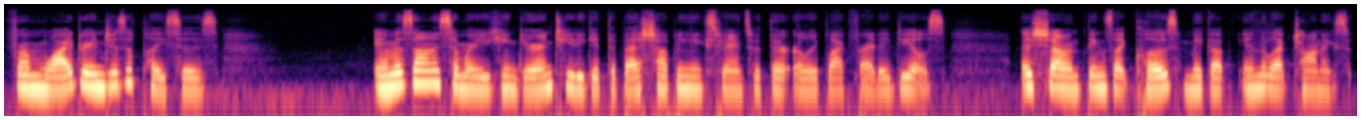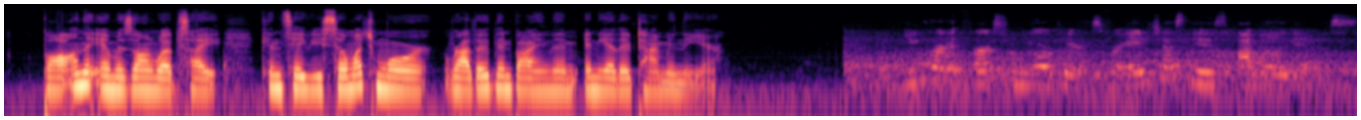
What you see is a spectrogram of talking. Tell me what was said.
From wide ranges of places, Amazon is somewhere you can guarantee to get the best shopping experience with their early Black Friday deals. As shown, things like clothes, makeup, and electronics bought on the Amazon website can save you so much more rather than buying them any other time in the year. You heard it first from your peers. For AHS News, I'm Lily Davis.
